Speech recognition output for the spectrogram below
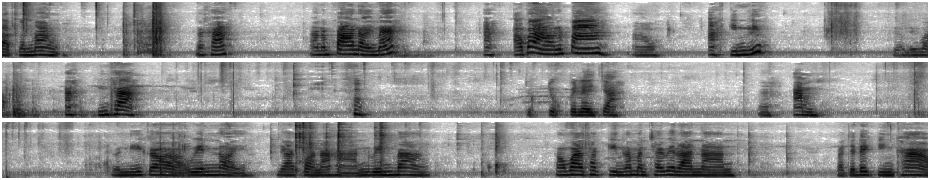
ลับกันมั่งนะคะเอาน้ำปลาหน่อยไหมอะเอาเปล่าน้ำปลาเอาอะกินริ้วเผื่อไม่หวานอะกินค่ะหึ จุกไปเลยจ้ะอะอ้ำวันนี้ก็เว้นหน่อย ยาก่อนอาหารเว้นบ้าง เพราะว่าถ้ากินแล้วมันใช้เวลานานกว่าจะได้กินข้าว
